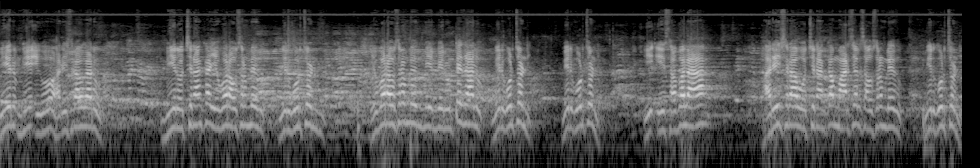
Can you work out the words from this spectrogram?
మీరు మీ ఇగో హరీష్ రావు గారు మీరు వచ్చినాక ఎవరు అవసరం లేదు. మీరు కూర్చోండి. ఎవరు అవసరం లేదు. మీరు మీరు ఉంటే చాలు. మీరు కూర్చోండి. మీరు కూర్చోండి. ఈ ఈ సభల హరీష్ రావు వచ్చినాక మార్షల్స్ అవసరం లేదు. మీరు కూర్చోండి.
